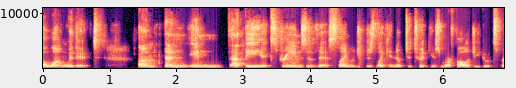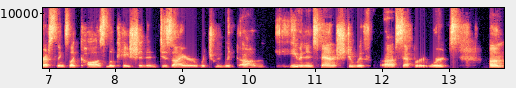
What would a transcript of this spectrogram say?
along with it. Um, and in at the extremes of this, languages like Inuktitut use morphology to express things like cause, location, and desire, which we would um, even in Spanish do with uh, separate words. Um,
